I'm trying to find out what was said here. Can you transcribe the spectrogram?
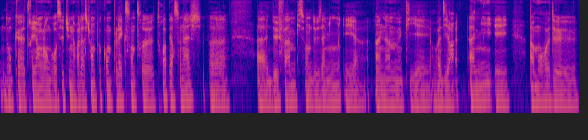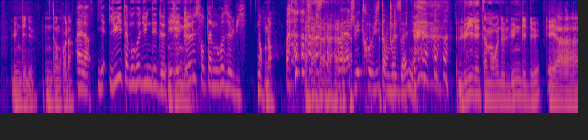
Donc, euh, Triangle, en gros, c'est une relation un peu complexe entre trois personnages. Euh, euh, deux femmes qui sont deux amies et euh, un homme qui est, on va dire, ami et amoureux de l'une des deux. Donc voilà. Alors, lui est amoureux d'une des deux, et les deux deux. sont amoureuses de lui. Non. Non. voilà, je vais trop vite en besogne. Lui, il est amoureux de l'une des deux et, euh,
